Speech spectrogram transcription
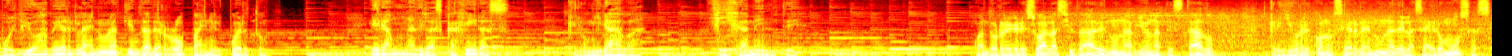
volvió a verla en una tienda de ropa en el puerto. Era una de las cajeras que lo miraba fijamente. Cuando regresó a la ciudad en un avión atestado, creyó reconocerla en una de las aeromosas.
